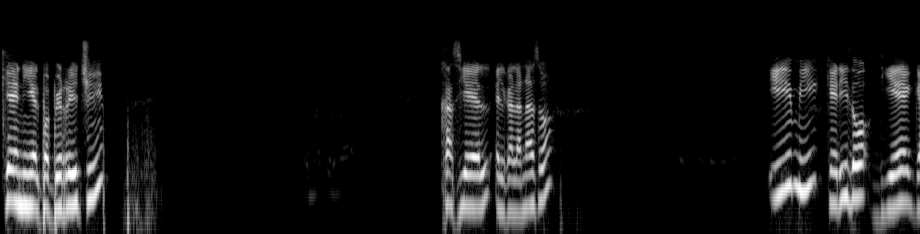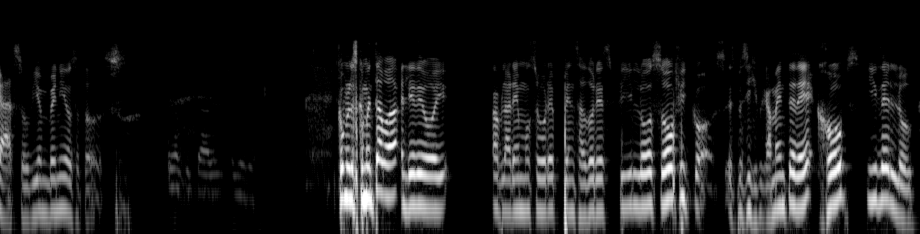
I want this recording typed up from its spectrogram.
Kenny el Papi Richie. ¿Qué onda? ¿Qué onda? Jaciel el Galanazo. Y mi querido Diegazo. Bienvenidos a todos. Como les comentaba, el día de hoy hablaremos sobre pensadores filosóficos, específicamente de Hobbes y de Locke.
